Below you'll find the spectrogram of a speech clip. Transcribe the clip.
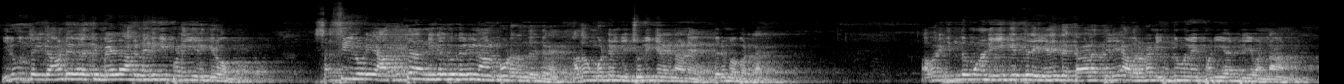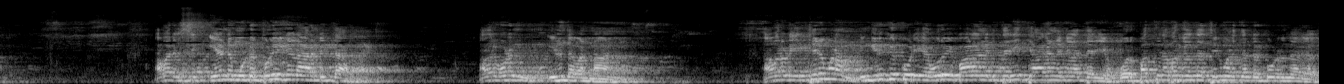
இருபத்தைந்து ஆண்டுகளுக்கு மேலாக நெருங்கி பழகி இருக்கிறோம் சசியினுடைய அத்தனை நிகழ்வுகளில் நான் கூட இருந்திருக்கிறேன். அதை உங்கள்கிட்ட இங்கே சொல்லிக்கிறேன் நான் பெருமைப்படுறேன். அவர் இந்து முன்னணி இயக்கத்திலே இணைந்த காலத்திலே அவருடன் இந்து முன்னணி பணியாற்றியவன் நான். அவர் இரண்டு மூன்று தொழில்கள் ஆரம்பித்தார். அவர்களுடன் இருந்தவன் நான். அவருடைய திருமணம் இங்க இருக்கக்கூடிய உருவி பாலனுக்கு தெரியும் தியாகனுக்கெல்லாம் தெரியும். ஒரு பத்து நபர்கள் தான் திருமணத்தன்று கூடியிருந்தார்கள்.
